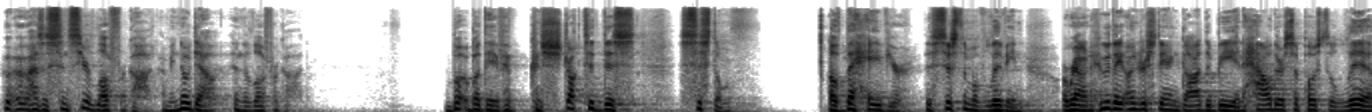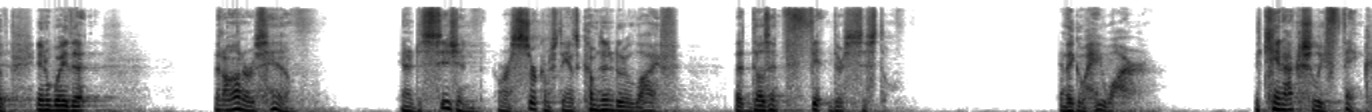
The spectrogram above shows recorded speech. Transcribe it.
who has a sincere love for God, I mean, no doubt in the love for God but, but they've constructed this system of behavior, this system of living around who they understand God to be and how they're supposed to live in a way that, that honors Him. And a decision or a circumstance comes into their life that doesn't fit their system. And they go haywire. They can't actually think.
